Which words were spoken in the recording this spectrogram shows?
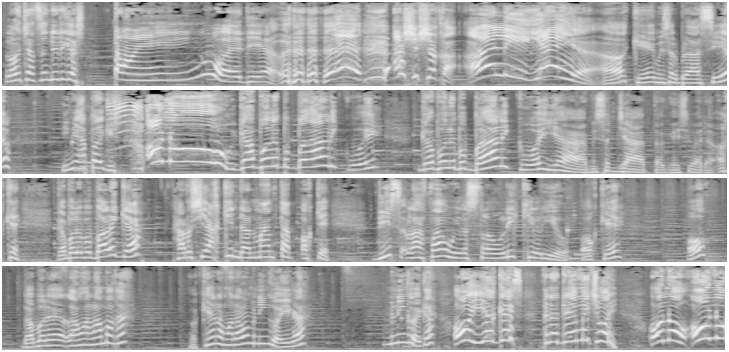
loncat sendiri guys. Toing, dia. Asyik syaka. Ali, ya ya. Oke, Mister berhasil. Ini apa guys? Oh no, gak boleh berbalik, woi. Gak boleh berbalik, woi. Ya, Mister jatuh guys. Waduh. Oke, gak boleh berbalik ya. Harus yakin dan mantap. Oke, this lava will slowly kill you. Oke. Oh, gak boleh lama-lama kah? Oke, lama-lama meninggoy kah? Meninggoy kah? Oh iya guys, kena damage, woi. Oh no, oh no,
